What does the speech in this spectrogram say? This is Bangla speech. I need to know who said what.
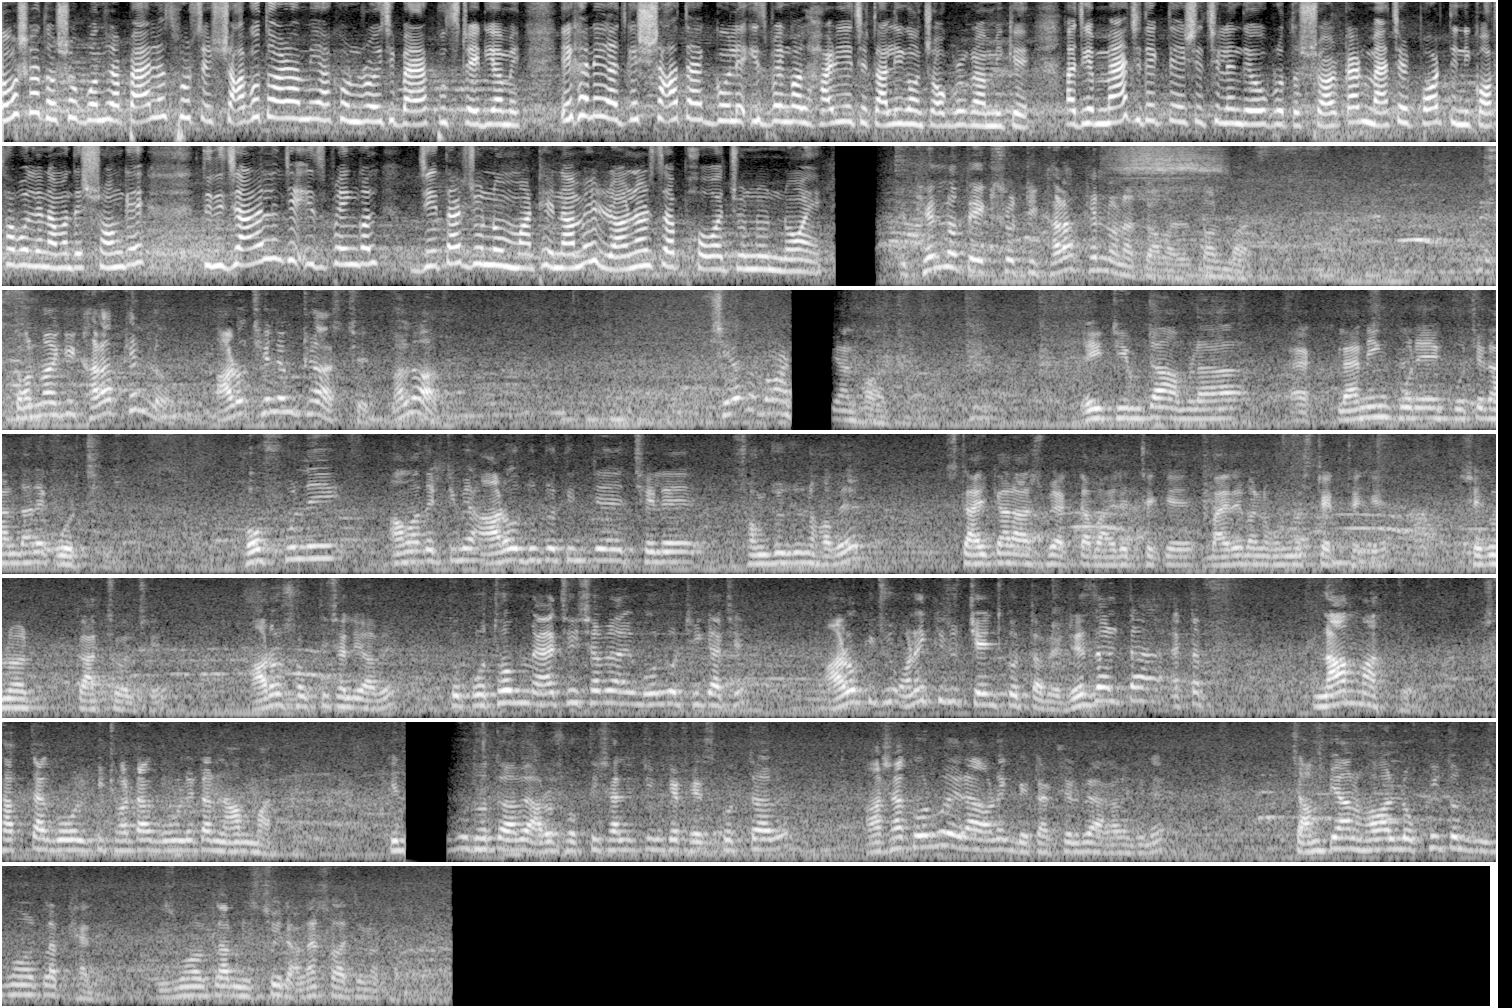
Speaker 1: নমস্কার দর্শক বন্ধুরা প্যালেস স্পোর্টসে স্বাগত। আর আমি এখন রয়েছি ব্যারাকপুর স্টেডিয়ামে। এখানেই আজকে সাত এক গোলে ইস্টবেঙ্গল হারিয়েছে টালিগঞ্জ অগ্রগামীকে। আজকে ম্যাচ দেখতে এসেছিলেন দেবব্রত সরকার। ম্যাচের পর তিনি কথা বললেন আমাদের সঙ্গে। তিনি জানালেন যে ইস্টবেঙ্গল জেতার জন্য মাঠে নামে রানার্স আপ হওয়ার জন্য নয়।
Speaker 2: খেললো তো একষট্টি খারাপ খেললো না তো আমাদের তন্ময়? তন্ময় কি খারাপ খেললো? আরও ছেলে উঠে আসছে ভালো হবে।
Speaker 3: সেটা তো তোমার
Speaker 2: হওয়ার। এই টিমটা আমরা এক প্ল্যানিং করে কোচের আন্ডারে করছি। হোপফুলি আমাদের টিমে আরও দুটো, তিনটে ছেলে সংযোজন হবে। স্ট্রাইকার আসবে একটা বাইরের থেকে বাইরে মানে অন্য স্টেট থেকে। সেগুলোর কাজ চলছে। আরও শক্তিশালী হবে। তো প্রথম ম্যাচ হিসাবে আমি বলব ঠিক আছে। আরও কিছু, অনেক কিছু চেঞ্জ করতে হবে। রেজাল্টটা একটা নাম মাত্র। সাতটা গোল কি ছটা গোল এটা নাম মাত্র। মজবুত হতে হবে আরও শক্তিশালী টিমকে ফেস করতে হবে। আশা করব এরা অনেক বেটার খেলবে আগামী দিনে। চ্যাম্পিয়ন হওয়ার লক্ষ্যেই তো ইস্টবেঙ্গল ক্লাব খেলে। ইস্টবেঙ্গল ক্লাব নিশ্চয়ই রানার্স হওয়ার জন্য খেলে।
